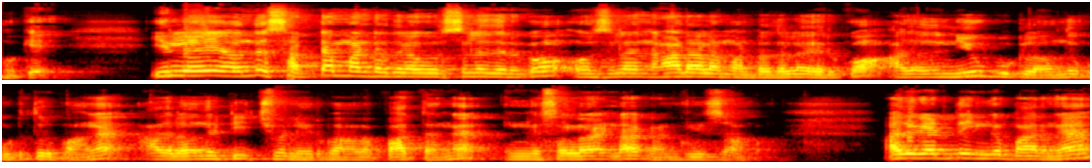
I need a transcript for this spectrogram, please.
ஓகே. இல்லை வந்து சட்டமன்றத்தில் ஒரு சிலது இருக்கும் ஒரு சில நாடாளுமன்றத்தில் இருக்கும். அது வந்து நியூ புக்கில் வந்து கொடுத்துருப்பாங்க. அதில் வந்து டீச் பண்ணியிருப்பாங்க அதை பார்த்தாங்க. இங்கே சொல்ல வேண்டாம் கன்ஃபியூஸ் ஆகும். அதுக்கடுத்து இங்கே பாருங்கள்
